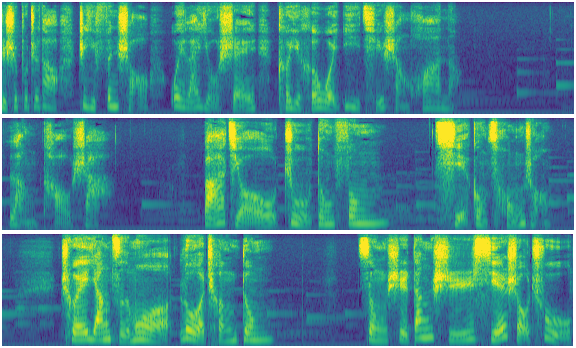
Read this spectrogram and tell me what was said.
只是不知道这一分手，未来有谁可以和我一起赏花呢？浪淘沙，把酒祝东风。且共从容，垂杨紫陌洛城东。总是当时携手处，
